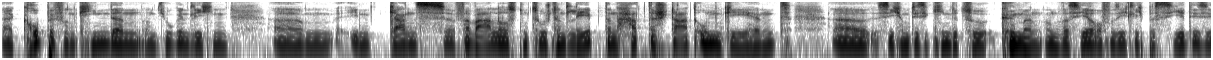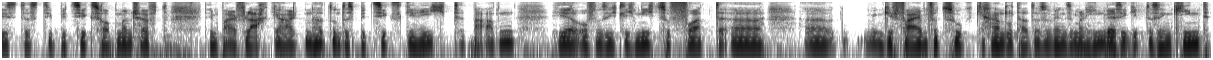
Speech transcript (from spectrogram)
äh, Gruppe von Kindern und Jugendlichen ähm, in ganz äh, verwahrlostem Zustand lebt, dann hat der Staat umgehend äh, sich um diese Kinder zu kümmern. Und was hier offensichtlich passiert ist, ist, dass die Bezirkshauptmannschaft den Ball flach gehalten hat und das Bezirksgericht Baden hier offensichtlich nicht sofort äh, in Gefahr im Verzug gehandelt hat. Also wenn es mal Hinweise gibt, dass ein Kind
